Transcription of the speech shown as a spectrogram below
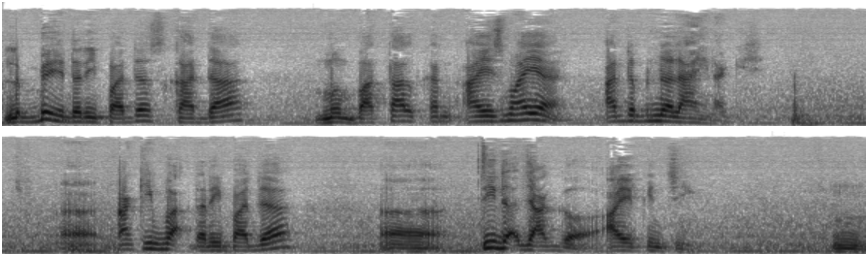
Lebih daripada sekadar Membatalkan ais maya Ada benda lain lagi. Ha, Akibat daripada uh, Tidak jaga air kencing. Hmm.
